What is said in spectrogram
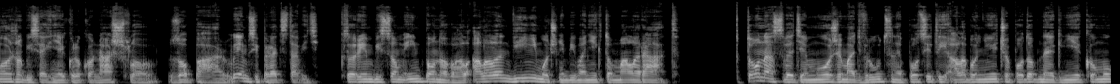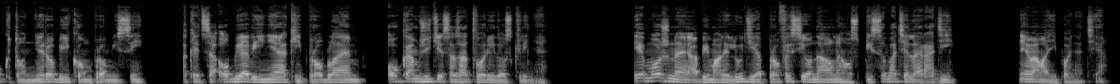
Možno by sa ich niekoľko našlo, zopár, viem si predstaviť, ktorým by som imponoval, ale len výnimočne by ma niekto mal rád. Kto na svete môže mať vrúcne pocity alebo niečo podobné k niekomu, kto nerobí kompromisy a keď sa objaví nejaký problém, okamžite sa zatvorí do skrine. Je možné, aby mali ľudia profesionálneho spisovateľa radi? Nemám ani poňatia.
